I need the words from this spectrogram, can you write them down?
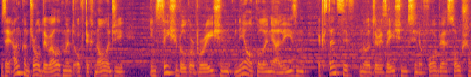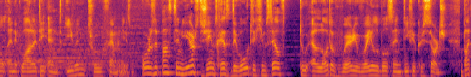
The uncontrolled development of technology, insatiable corporation, neocolonialism, extensive militarization, xenophobia, social inequality, and even true feminism. Over the past 10 years, James has devoted himself to a lot of very valuable scientific research. But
